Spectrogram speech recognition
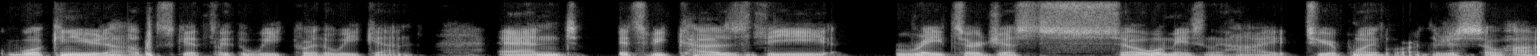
what can you do to help us get through the week or the weekend and it's because the rates are just so amazingly high to your point laura they're just so high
